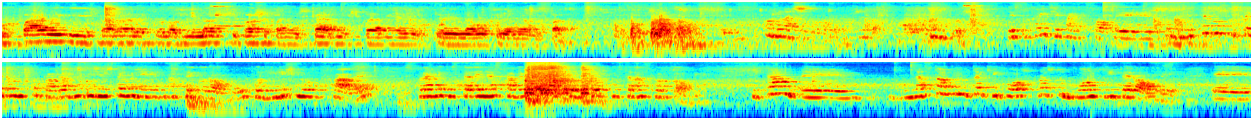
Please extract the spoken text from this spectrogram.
uchwały i sprawa elektromobilności. Proszę Pani Skarbnik w sprawie y, na uchylenia uchwały. Może na siłę, dobrze? Słuchajcie Państwo, y, 26 listopada 2019 roku podjęliśmy uchwałę w sprawie ustalenia stawek podatku od środków transportowych. I tam y, nastąpił taki po prostu błąd literowy. Y,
